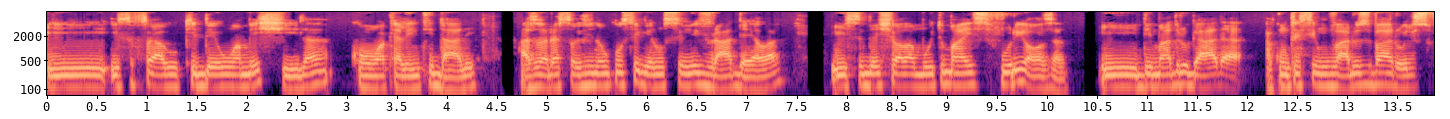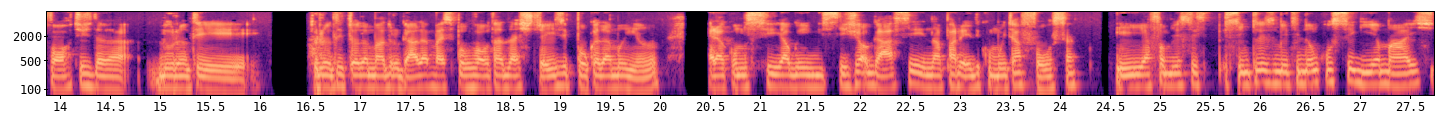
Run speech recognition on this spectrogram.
e isso foi algo que deu uma mexida com aquela entidade. As orações não conseguiram se livrar dela e isso deixou ela muito mais furiosa. E de madrugada aconteciam vários barulhos fortes da, durante, durante toda a madrugada, mas por volta das três e pouca da manhã era como se alguém se jogasse na parede com muita força e a família se, simplesmente não conseguia mais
